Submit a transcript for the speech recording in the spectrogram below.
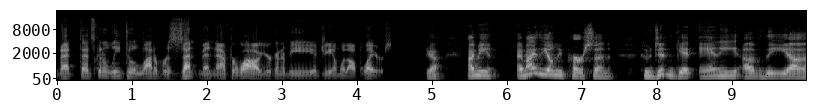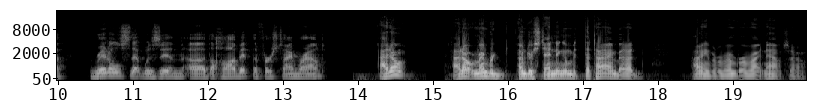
that that's going to lead to a lot of resentment. And after a while, you're going to be a GM without players. Yeah. I mean, am I the only person who didn't get any of the uh, riddles that was in uh, The Hobbit the first time around? I don't. I don't remember understanding them at the time, but I. I don't even remember them right now. So.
